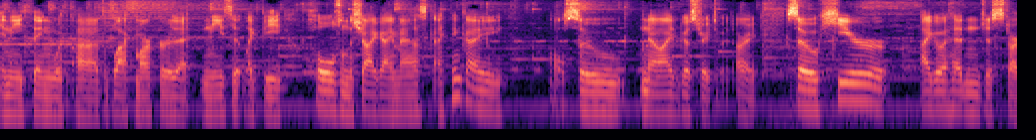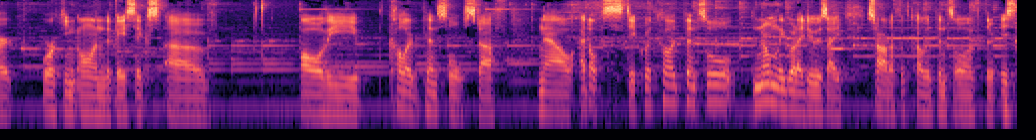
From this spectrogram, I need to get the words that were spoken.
anything with uh, the black marker that needs it, like the holes on the Shy Guy mask. I think I also, no, I'd go straight to it. All right, so here I go ahead and just start working on the basics of all the colored pencil stuff. Now, I don't stick with colored pencil. Normally what I do is I start off with colored pencil, and if there is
